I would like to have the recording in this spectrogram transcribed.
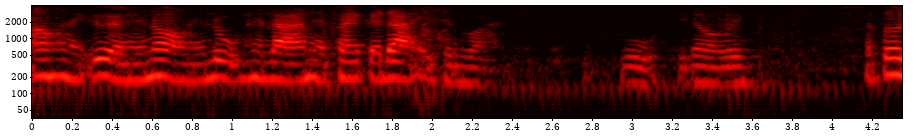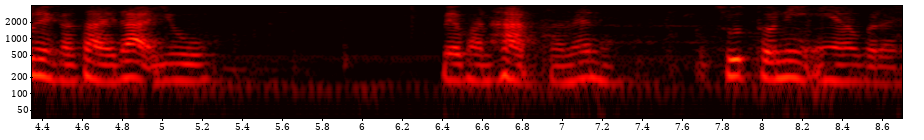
เอาให้เอื้อให้น้องให้ลูกให้หลานให้ไฟก็ได้เพิ่นว่าโอ้พี่น้องเอ้ยแล้วตัวนี้ก็ใส่ได้อยู่แบบพันหัดนั่นนี่ชุดเท่านี้แอลก็ได้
